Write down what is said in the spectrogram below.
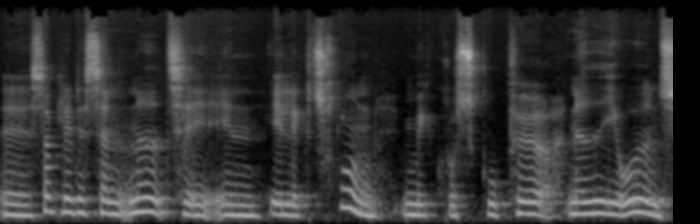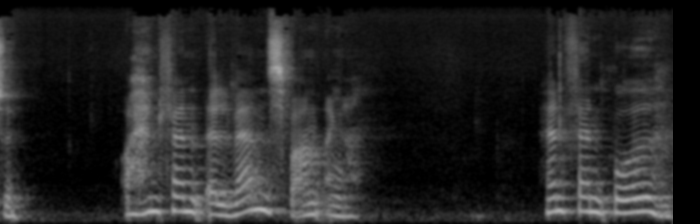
Øh, så blev det sendt ned til en elektronmikroskopør nede i Odense. Og han fandt alverdens forandringer. Han fandt både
